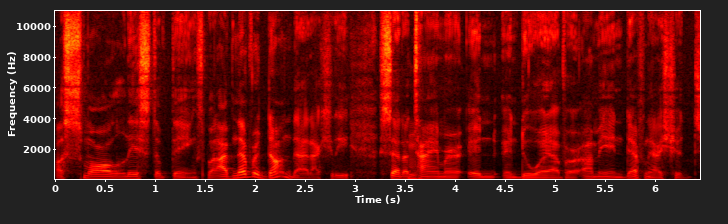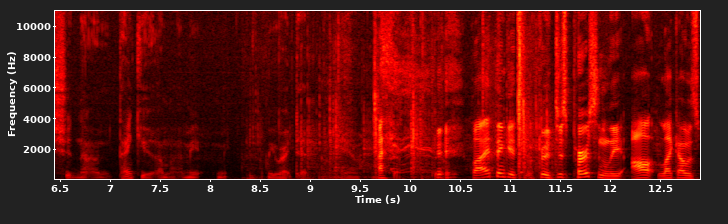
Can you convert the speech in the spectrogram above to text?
a small list of things, but I've never done that. Actually, set Hmm. a timer and, and do whatever. I mean, definitely, I should should not. Thank you. Um, I mean, me write that. Yeah. But I think it's for just personally. I'll like I was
